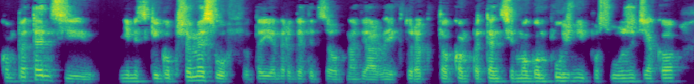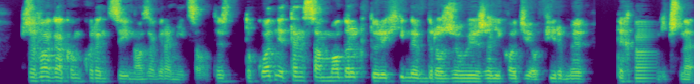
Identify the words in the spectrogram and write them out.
kompetencji niemieckiego przemysłu w tej energetyce odnawialnej, które to kompetencje mogą później posłużyć jako przewaga konkurencyjna za granicą. To jest dokładnie ten sam model, który Chiny wdrożyły, jeżeli chodzi o firmy technologiczne.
